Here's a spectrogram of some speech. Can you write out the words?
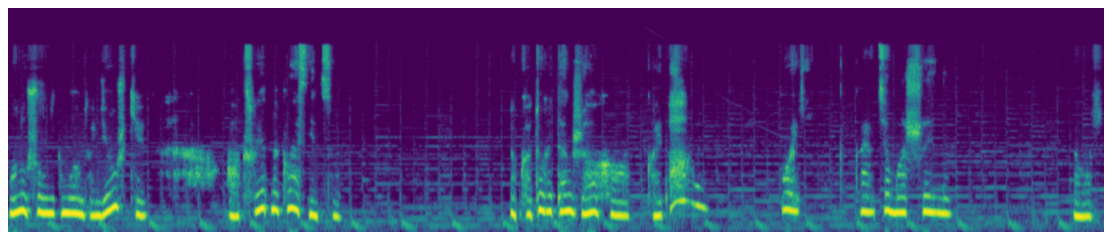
Он ушел не к молодой девушке, а к своей однокласснице, у которой также ахала. Говорит, «А, ой, какая у тебя машина. Вот.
